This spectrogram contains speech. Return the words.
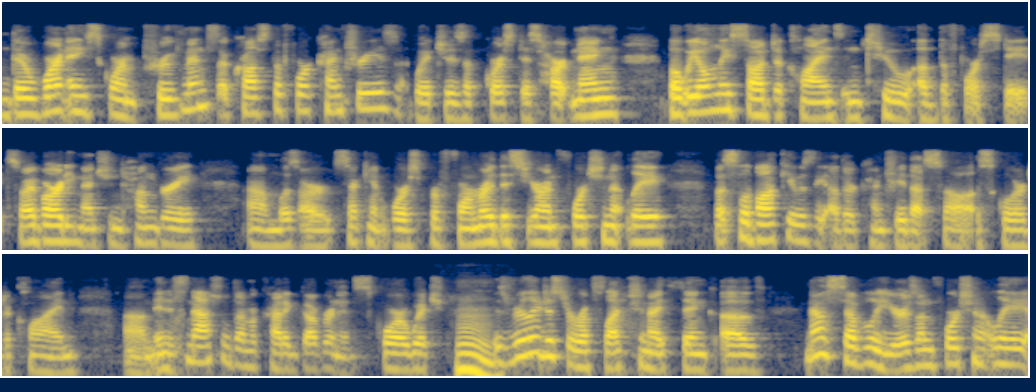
There weren't any score improvements across the four countries, which is, of course, disheartening, but we only saw declines in two of the four states. So I've already mentioned Hungary um, was our second worst performer this year, unfortunately, but Slovakia was the other country that saw a score decline um, in its national democratic governance score, which hmm. is really just a reflection, I think, of now several years, unfortunately,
